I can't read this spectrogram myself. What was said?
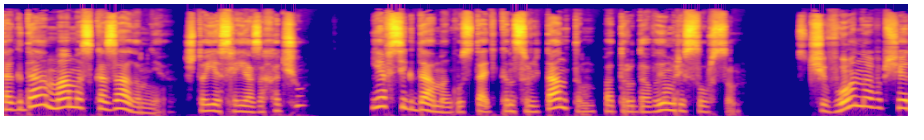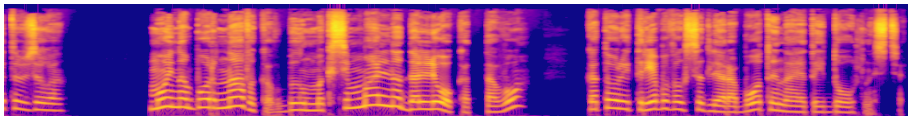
Тогда мама сказала мне, что если я захочу, я всегда могу стать консультантом по трудовым ресурсам. С чего она вообще это взяла? Мой набор навыков был максимально далек от того, который требовался для работы на этой должности.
